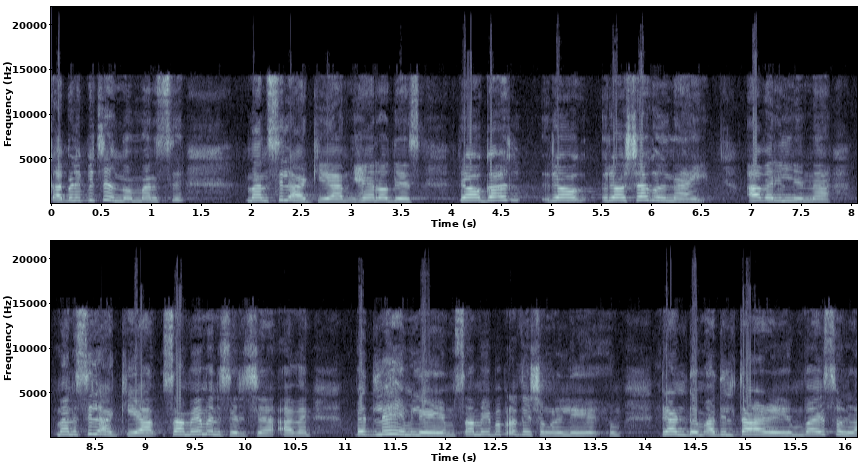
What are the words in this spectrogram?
കബളിപ്പിച്ചെന്നും മനസ്സ് മനസ്സിലാക്കിയ ഹെറോദേസ് രോഗ രോഷാകുലനായി അവരിൽ നിന്ന് മനസ്സിലാക്കിയ സമയമനുസരിച്ച് അവൻ ബദ്ലഹേമിലെയും സമീപ പ്രദേശങ്ങളിലെയും രണ്ടും അതിൽ താഴെയും വയസ്സുള്ള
